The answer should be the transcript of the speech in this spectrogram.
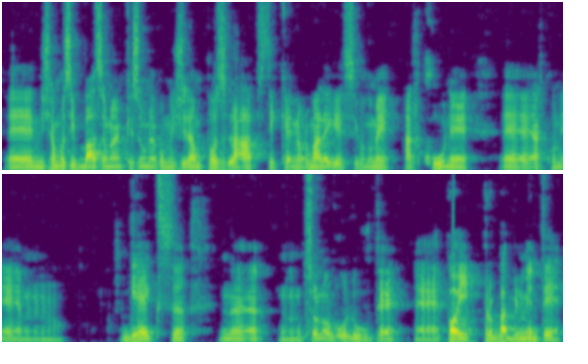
eh, diciamo, si basano anche su una comicità un po' slapstick, è normale che secondo me alcune, eh, alcune mh, mm, gags non sono volute, eh, poi probabilmente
